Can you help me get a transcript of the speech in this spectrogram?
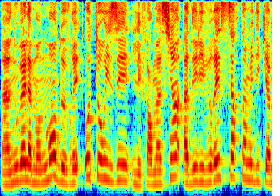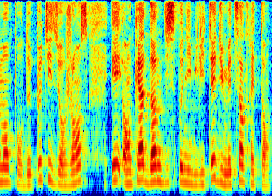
Un nouvel amendement devrait autoriser les pharmaciens à délivrer certains médicaments pour de petites urgences et en cas d'indisponibilité du médecin traitant.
